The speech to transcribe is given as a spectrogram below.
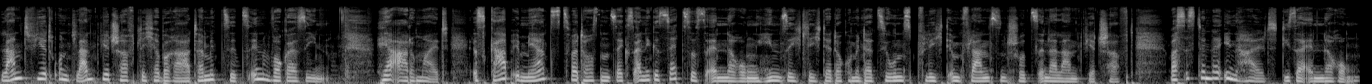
Landwirt und landwirtschaftlicher Berater mit Sitz in Woggersin. Herr Adomeit, es gab im März 2006 eine Gesetzesänderung hinsichtlich der Dokumentationspflicht im Pflanzenschutz in der Landwirtschaft. Was ist denn der Inhalt dieser Änderung?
